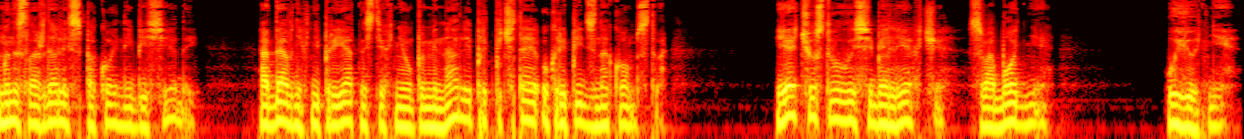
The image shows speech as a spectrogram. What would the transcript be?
Мы наслаждались спокойной беседой, о давних неприятностях не упоминали, предпочитая укрепить знакомство. Я чувствовала себя легче, свободнее, уютнее.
